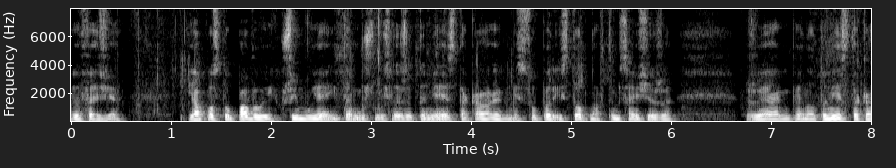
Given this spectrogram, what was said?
w Efezie. I apostoł Paweł ich przyjmuje i tam już myślę, że to nie jest taka jakby super istotna w tym sensie, że, że jakby no to nie jest taka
